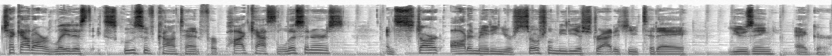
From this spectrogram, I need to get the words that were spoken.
Check out our latest exclusive content for podcast listeners and start automating your social media strategy today using Edgar.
